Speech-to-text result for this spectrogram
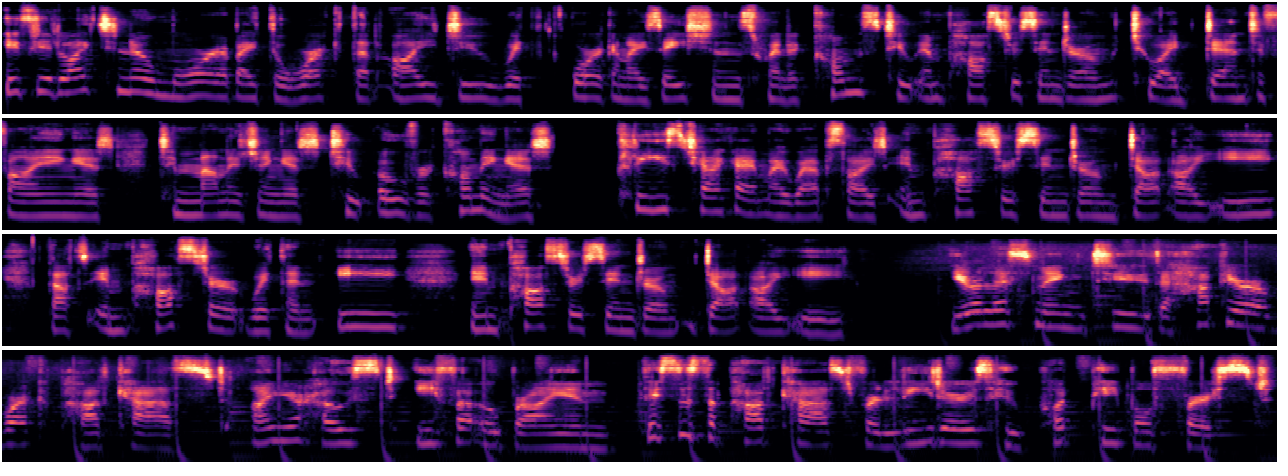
If you'd like to know more about the work that I do with organizations when it comes to imposter syndrome, to identifying it, to managing it, to overcoming it, please check out my website, impostersyndrome.ie. That's imposter with an E, impostersyndrome.ie. You're listening to the Happier at Work podcast. I'm your host, Aoife O'Brien. This is the podcast for leaders who put people first.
